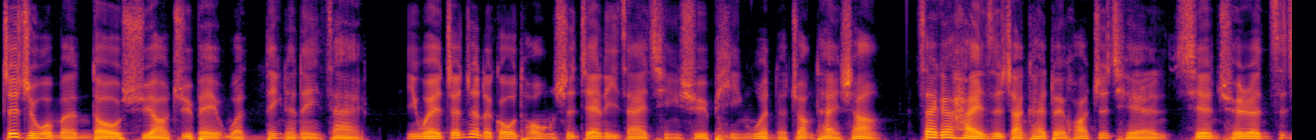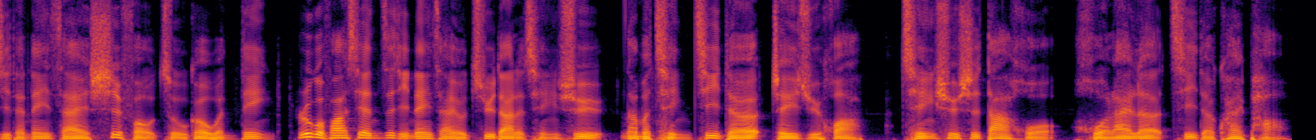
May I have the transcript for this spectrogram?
这指我们都需要具备稳定的内在，因为真正的沟通是建立在情绪平稳的状态上。在跟孩子展开对话之前，先确认自己的内在是否足够稳定。如果发现自己内在有巨大的情绪，那么请记得这一句话：情绪是大火，火来了记得快跑。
